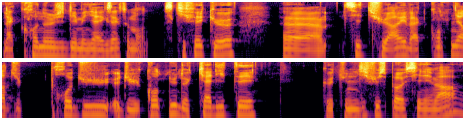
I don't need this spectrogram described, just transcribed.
La chronologie des médias, exactement. Ce qui fait que euh, si tu arrives à contenir du produit, du contenu de qualité que tu ne diffuses pas au cinéma,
